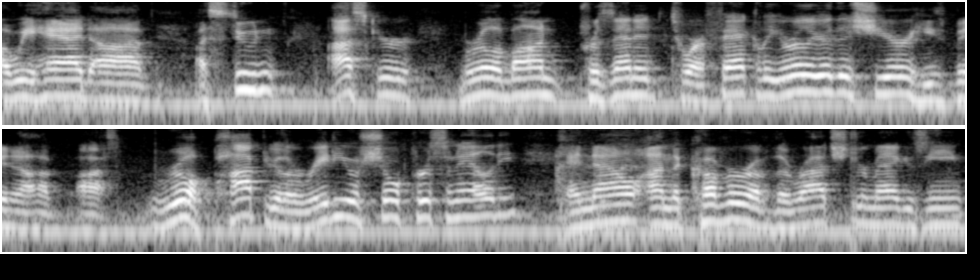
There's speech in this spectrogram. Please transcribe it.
Uh, we had uh, a student, Oscar Murillo presented to our faculty earlier this year. He's been a, a, real popular radio show personality, and now on the cover of the Rochester magazine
